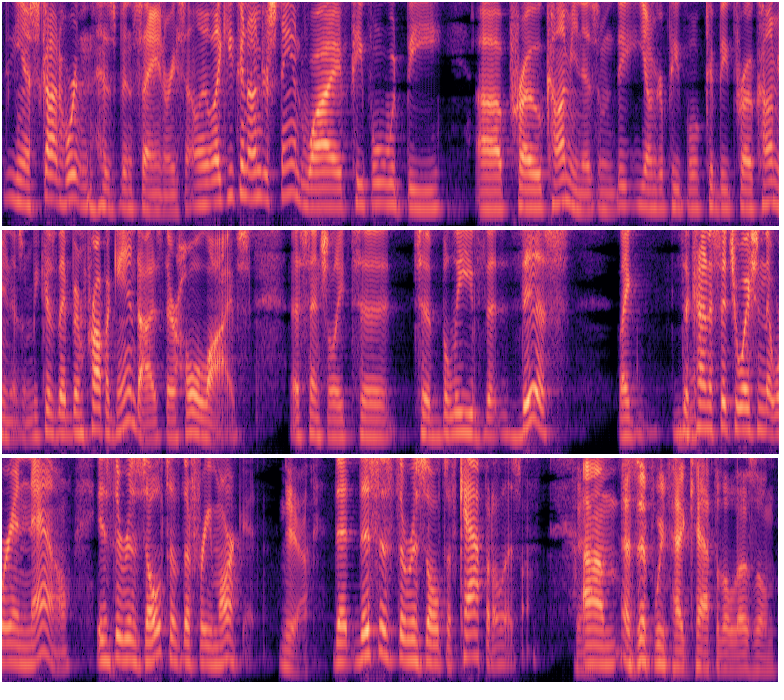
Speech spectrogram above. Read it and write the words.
you know, Scott Horton has been saying recently, like you can understand why people would be uh, pro communism. The younger people could be pro communism because they've been propagandized their whole lives, essentially, to to believe that this, like the kind of situation that we're in now, is the result of the free market. Yeah. That this is the result of capitalism. Um, As if we've had capitalism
